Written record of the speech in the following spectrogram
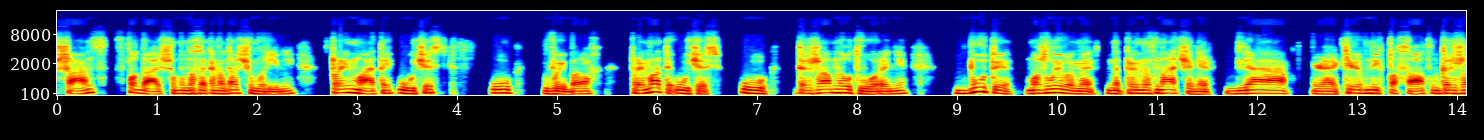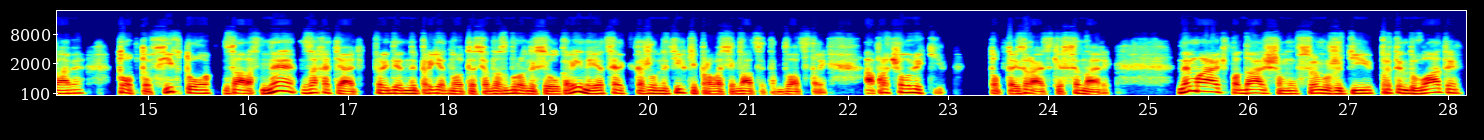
шанс в подальшому на законодавчому рівні приймати участь у виборах, приймати участь у державному утворенні, бути можливими на призначенні для е, керівних посад в державі. Тобто, всі, хто зараз не захотять не приєднуватися до збройних сил України, я це кажу не тільки про 18-23, а про чоловіків, тобто ізраїльський сценарій, не мають в подальшому в своєму житті претендувати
